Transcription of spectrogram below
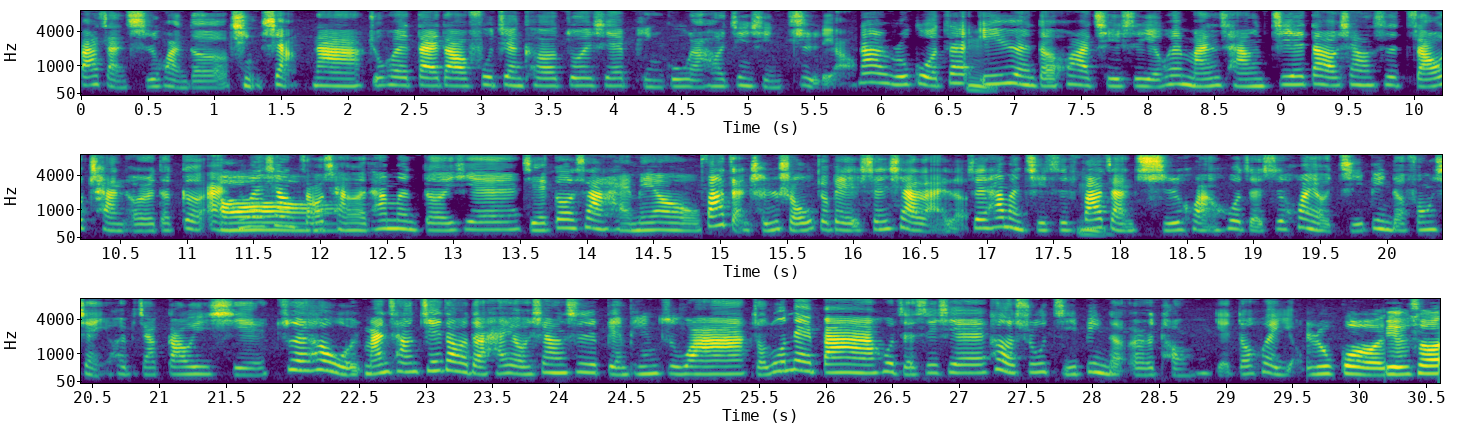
发展迟缓。的倾向，那就会带到复健科做一些评估，然后进行治疗。那如果在医院的话，其实也会蛮常接到像是早产儿的个案，因为像早产儿他们的一些结构上还没有发展成熟就被生下来了，所以他们其实发展迟缓或者是患有疾病的风险也会比较高一些。最后我蛮常接到的还有像是扁平足啊、走路内八啊，或者是一些特殊疾病的儿童也都会有。如果比如说。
